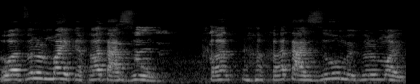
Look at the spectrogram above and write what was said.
هو اقفلوا المايك يا أخوات على الزوم. على الزوم اقفلوا المايك.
